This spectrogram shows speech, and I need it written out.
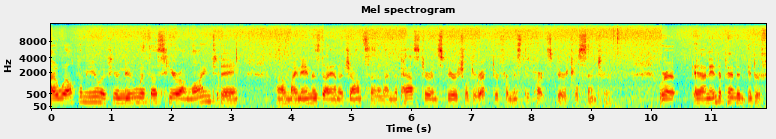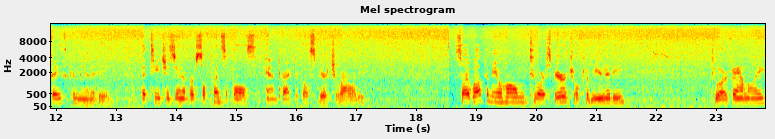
I welcome you if you're new with us here online today. Uh, my name is Diana Johnson, and I'm the pastor and spiritual director for Mystic Heart Spiritual Center. We're an independent interfaith community that teaches universal principles and practical spirituality. So I welcome you home to our spiritual community, to our family,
